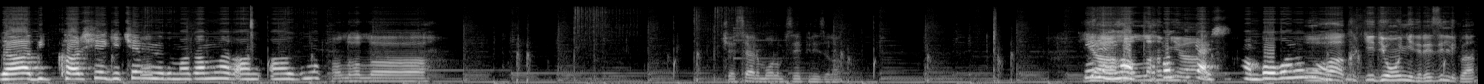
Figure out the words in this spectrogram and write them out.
Ya bir karşıya geçemiyorum adamlar an ağzıma Allah Allah. Keserim oğlum siz hepinizi lan. Gelin ya lan, Allah'ım ya. Gelsin. Lan babanız Oha olsun. 47 17 rezillik lan.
